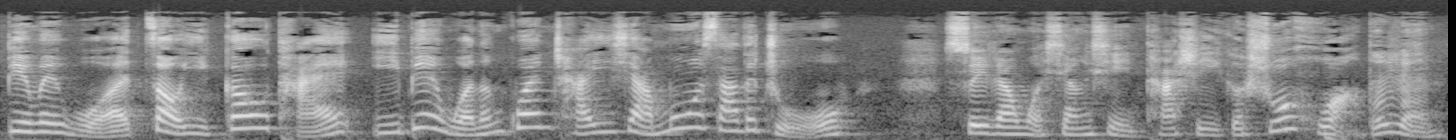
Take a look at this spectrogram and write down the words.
并为我造一高台，以便我能观察一下摩萨的主。虽然我相信他是一个说谎的人。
